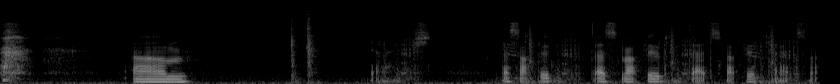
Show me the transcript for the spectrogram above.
um, yeah, that's not food. That's not food. That's not food. That's not.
